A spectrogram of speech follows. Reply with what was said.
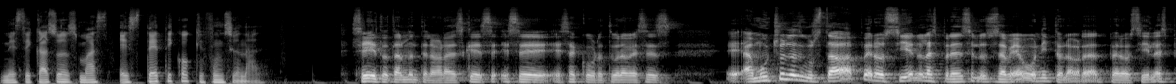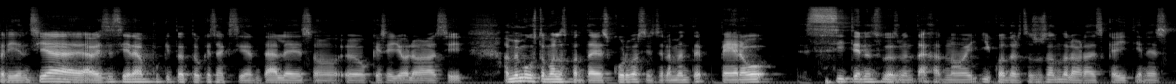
En este caso es más estético que funcional. Sí, totalmente. La verdad es que ese, esa cobertura a veces eh, a muchos les gustaba, pero sí en la experiencia los sabía bonito, la verdad. Pero sí en la experiencia a veces sí era un poquito toques accidentales o, o qué sé yo, la verdad sí. A mí me gustan más las pantallas curvas, sinceramente, pero sí tienen sus desventajas, ¿no? Y, cuando lo estás usando, la verdad es que ahí tienes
